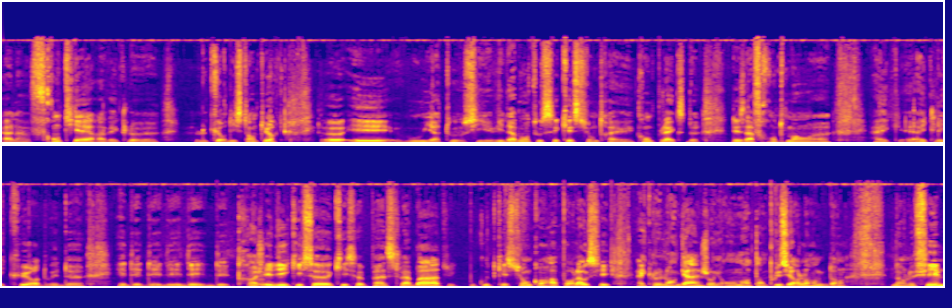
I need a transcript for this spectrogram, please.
à la frontière avec le, le Kurdistan turc, euh, et où il y a tout aussi évidemment toutes ces questions très complexes de, des affrontements euh, avec, avec les Kurdes et, de, et des, des, des, des tragédies qui se, qui se passent là-bas, beaucoup de questions qu'on rapport là aussi avec le langage, on entend plusieurs langues dans, dans le film,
